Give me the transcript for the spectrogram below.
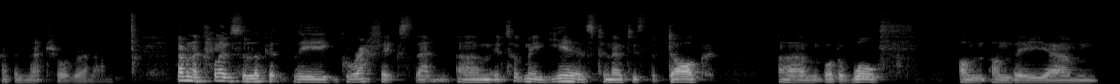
have a natural run on. Having a closer look at the graphics, then um, it took me years to notice the dog um, or the wolf on on the um,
